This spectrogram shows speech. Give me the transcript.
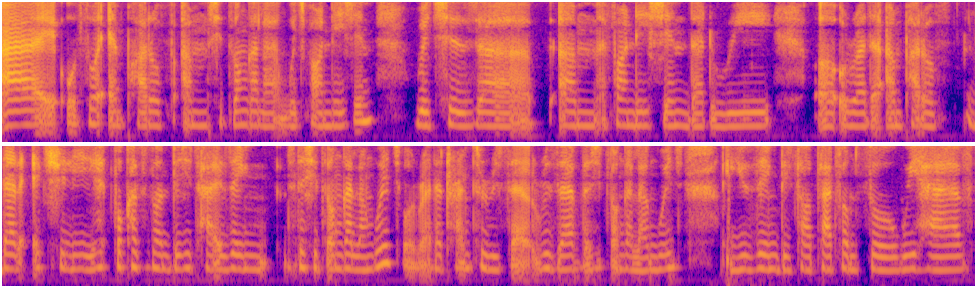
I also am part of um, Xitsonga Language Foundation, which is uh, um, a foundation that we, uh, or rather, I'm part of that actually focuses on digitizing the Xitsonga language, or rather, trying to reserve, reserve the Xitsonga language using digital platforms. So we have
